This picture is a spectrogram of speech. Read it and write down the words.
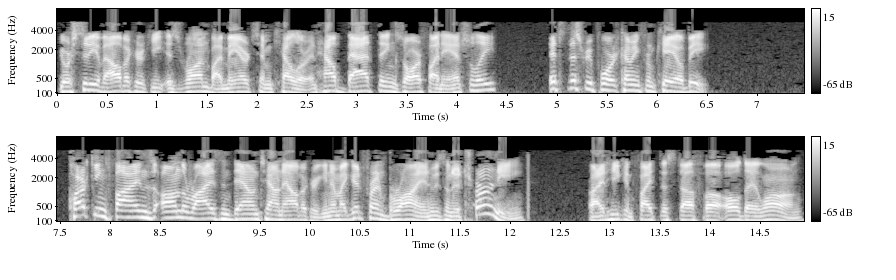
your city of Albuquerque is run by Mayor Tim Keller and how bad things are financially, it's this report coming from KOB. Parking fines on the rise in downtown Albuquerque. Now, my good friend Brian, who's an attorney, right, he can fight this stuff uh, all day long,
